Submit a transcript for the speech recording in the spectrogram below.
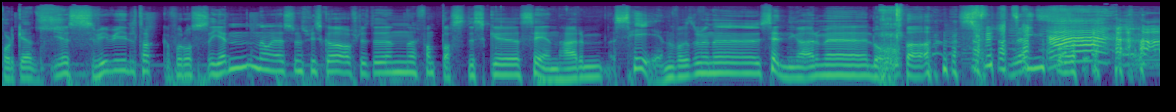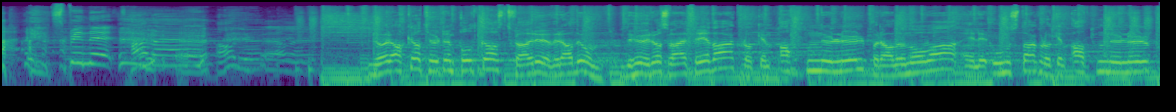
folkens. Yes, Vi vil takke for oss igjen, og jeg syns vi skal avslutte den fantastiske scenen her Scenen, faktisk, men eh, sendinga her med låta Spinn it! Ha det! Du har akkurat hørt en podkast fra Røverradioen. Du hører oss hver fredag klokken 18.00 på Radio Nova eller onsdag klokken 18.00 på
